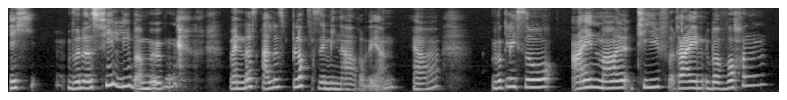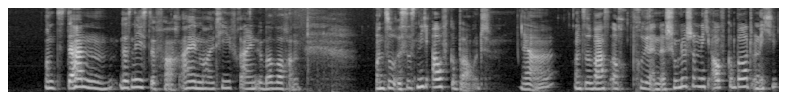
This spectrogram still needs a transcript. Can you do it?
Ich würde es viel lieber mögen, wenn das alles Blogseminare wären. Ja, wirklich so einmal tief rein über Wochen und dann das nächste Fach einmal tief rein über Wochen. Und so ist es nicht aufgebaut. Ja, und so war es auch früher in der Schule schon nicht aufgebaut. Und ich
